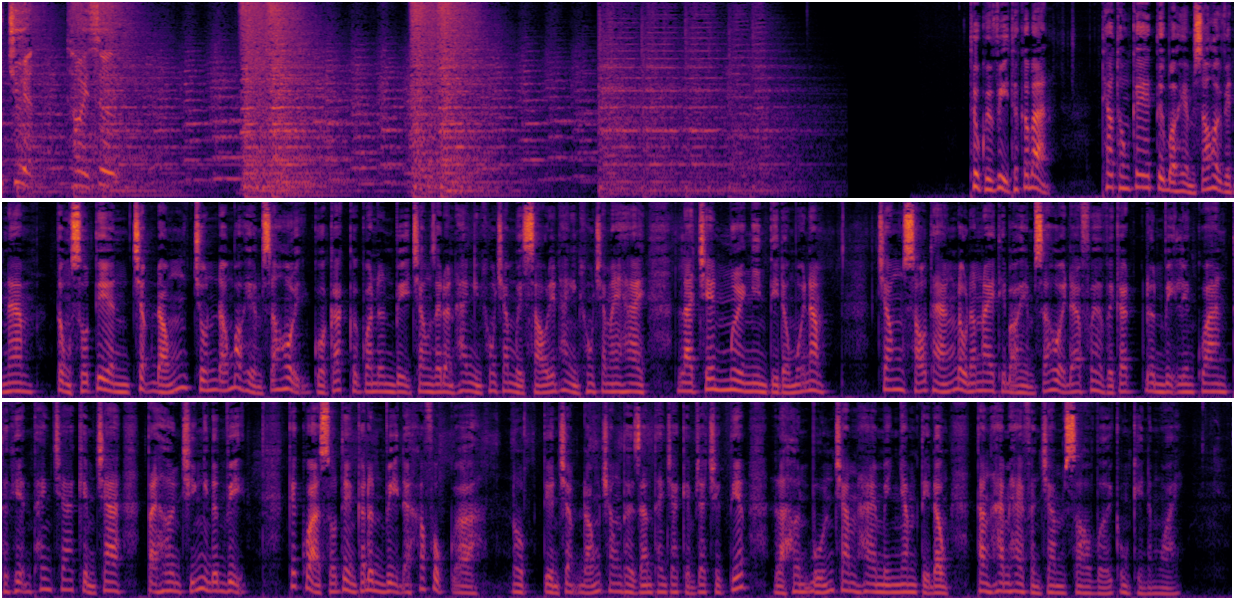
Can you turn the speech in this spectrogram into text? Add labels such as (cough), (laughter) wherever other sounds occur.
Câu chuyện thời sự Thưa quý vị, thưa các bạn, theo thống kê từ Bảo hiểm xã hội Việt Nam, tổng số tiền chậm đóng, trốn đóng bảo hiểm xã hội của các cơ quan đơn vị trong giai đoạn 2016 đến 2022 là trên 10.000 tỷ đồng mỗi năm. Trong 6 tháng đầu năm nay thì Bảo hiểm xã hội đã phối hợp với các đơn vị liên quan thực hiện thanh tra kiểm tra tại hơn 9.000 đơn vị. Kết quả số tiền các đơn vị đã khắc phục à, nộp tiền chậm đóng trong thời gian thanh tra kiểm tra trực tiếp là hơn 425 tỷ đồng, tăng 22% so với cùng kỳ năm ngoái.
